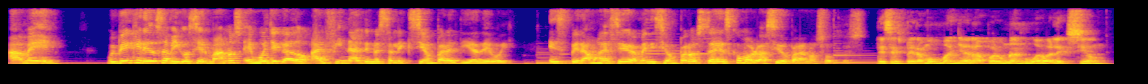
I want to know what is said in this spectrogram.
Amén. Muy bien, queridos amigos y hermanos, hemos llegado al final de nuestra lección para el día de hoy. Esperamos que sea gran bendición para ustedes como lo ha sido para nosotros. Les esperamos mañana para una nueva lección.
